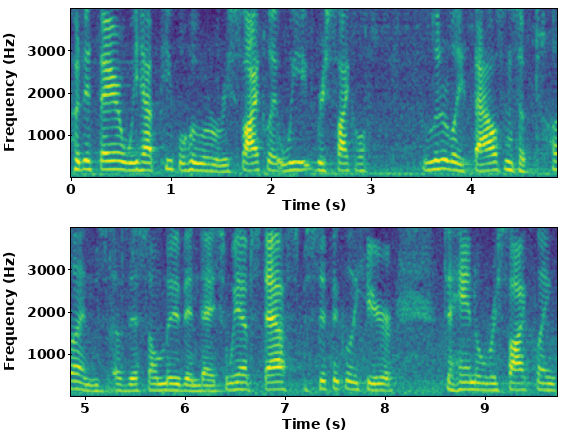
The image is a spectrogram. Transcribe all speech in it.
put it there. We have people who recycle it. We recycle literally thousands of tons of this on move-in day. So we have staff specifically here to handle recycling.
